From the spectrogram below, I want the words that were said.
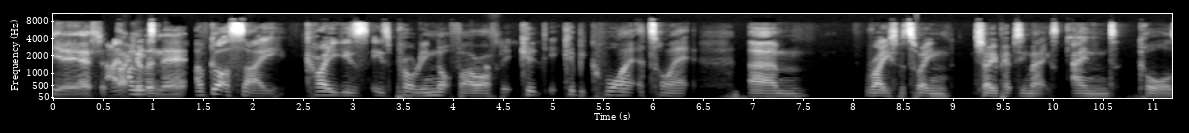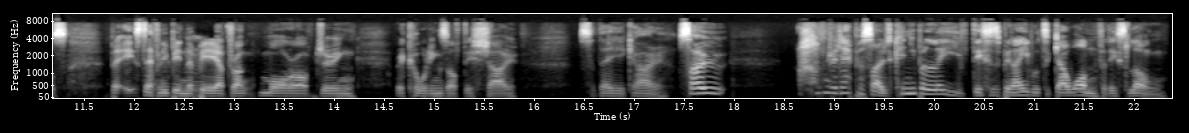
Yes, I- back I of mean, the net. I've got to say, Craig is, is probably not far off, but it could it could be quite a tight um, race between Cherry Pepsi Max and Coors. But it's definitely been the Mm. beer I've drunk more of during recordings of this show. So there you go. So, 100 episodes. Can you believe this has been able to go on for this long?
